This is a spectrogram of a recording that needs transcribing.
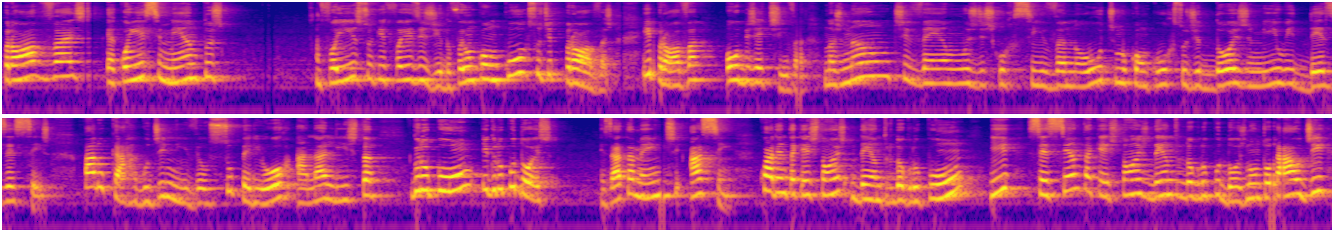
Provas, é, conhecimentos foi isso que foi exigido, foi um concurso de provas e prova objetiva. Nós não tivemos discursiva no último concurso de 2016. Para o cargo de nível superior, analista, grupo 1 e grupo 2. Exatamente assim. 40 questões dentro do grupo 1 e 60 questões dentro do grupo 2, num total de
